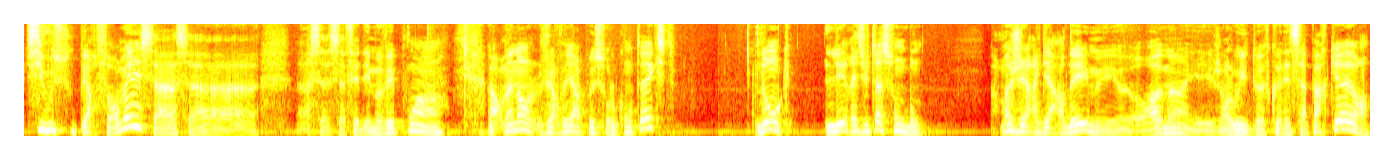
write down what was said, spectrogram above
si vous sous-performez, ça ça, ça, fait des mauvais points. Hein. Alors maintenant, je vais revenir un peu sur le contexte. Donc, les résultats sont bons moi j'ai regardé, mais euh, Romain et Jean-Louis doivent connaître ça par cœur.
